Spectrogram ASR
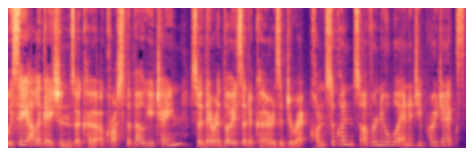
We see allegations occur across the value chain. So there are those that occur as a direct consequence of renewable energy projects,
